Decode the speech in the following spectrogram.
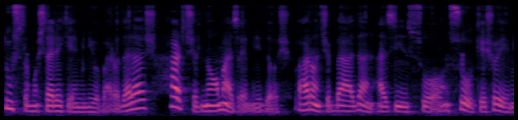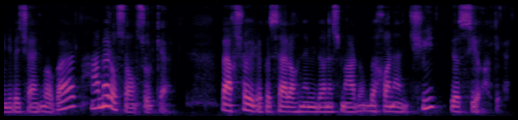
دوست مشترک امیلی و برادرش هرچه نامه از امیلی داشت و هر آنچه بعدا از این سو آن سو کشوی امیلی به چنگ آورد همه را سانسور کرد. بخشهایی را که صلاح نمی‌دانست مردم بخوانند چید یا سیاه کرد.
